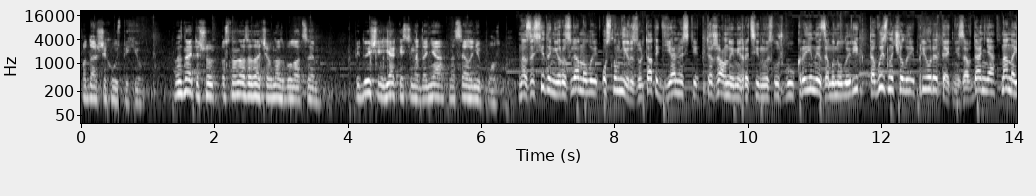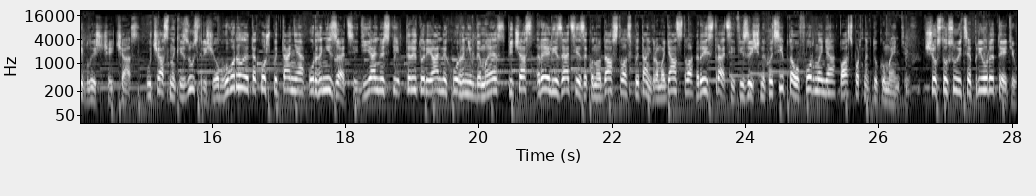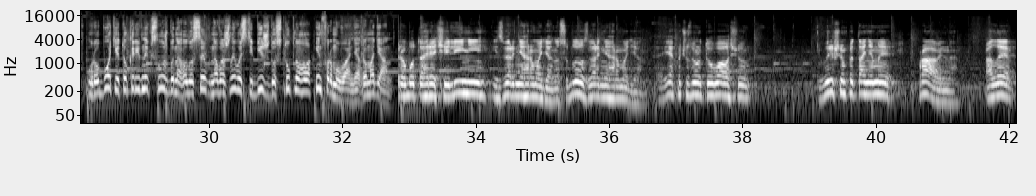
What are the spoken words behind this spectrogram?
подальших успіхів. Ви знаєте, що основна задача в нас була це підвищення якості надання населенню послуг. На засіданні розглянули основні результати діяльності Державної міграційної служби України за минулий рік та визначили пріоритетні завдання на найближчий час. Учасники зустрічі обговорили також питання організації діяльності територіальних органів ДМС під час реалізації законодавства з питань громадянства, реєстрації фізичних осіб та оформлення паспортних документів. Що стосується пріоритетів у роботі, то керівник служби наголосив на важливості більш доступного інформування громадян. Робота гарячої лінії і звернення громадян, особливо звернення громадян. Я хочу звернути увагу, що вирішуємо питання ми правильно, але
